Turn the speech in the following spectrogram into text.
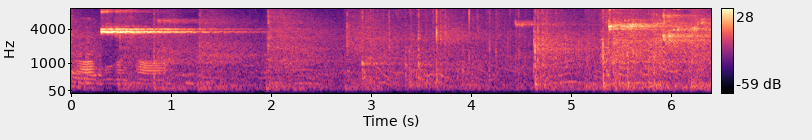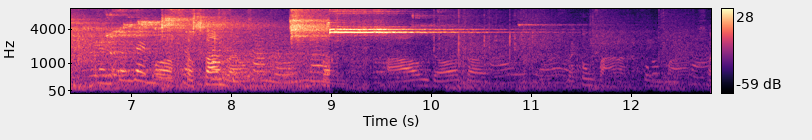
錯，冇講錯。人生真係哇十三兩三兩跑咗就咪公版啦，公版十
